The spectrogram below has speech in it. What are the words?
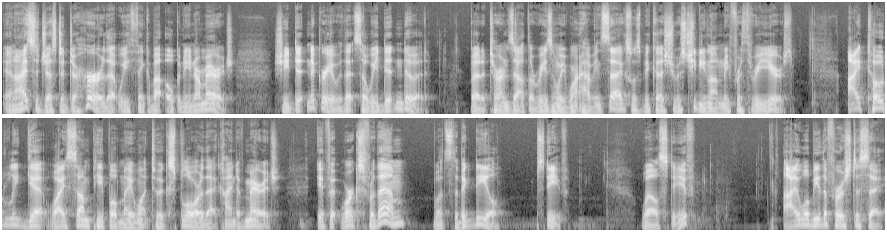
and I suggested to her that we think about opening our marriage. She didn't agree with it, so we didn't do it. But it turns out the reason we weren't having sex was because she was cheating on me for three years. I totally get why some people may want to explore that kind of marriage. If it works for them, what's the big deal? Steve. Well, Steve, I will be the first to say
